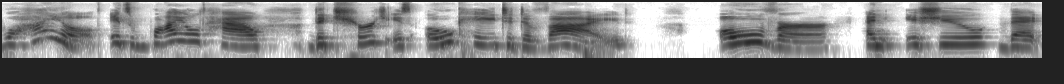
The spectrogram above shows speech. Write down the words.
wild. It's wild how the church is okay to divide over an issue that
